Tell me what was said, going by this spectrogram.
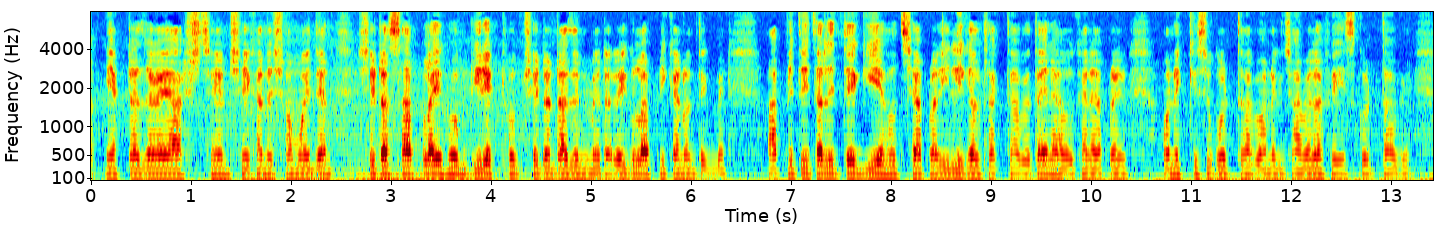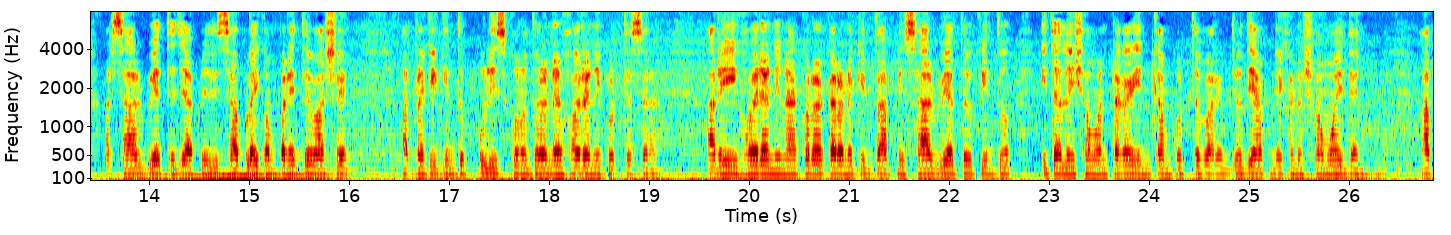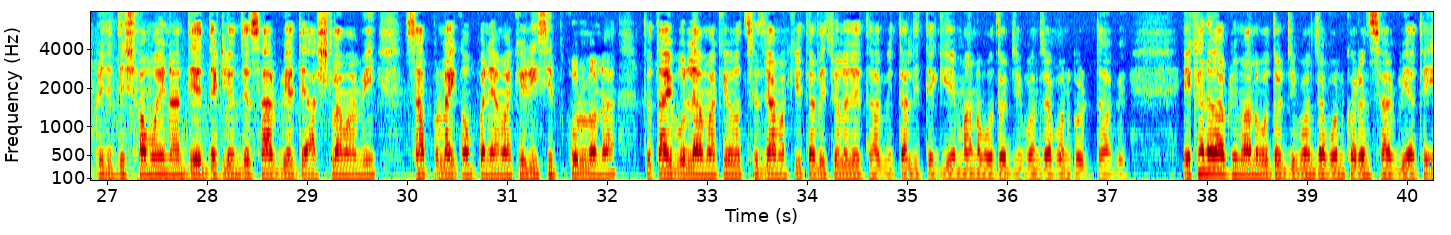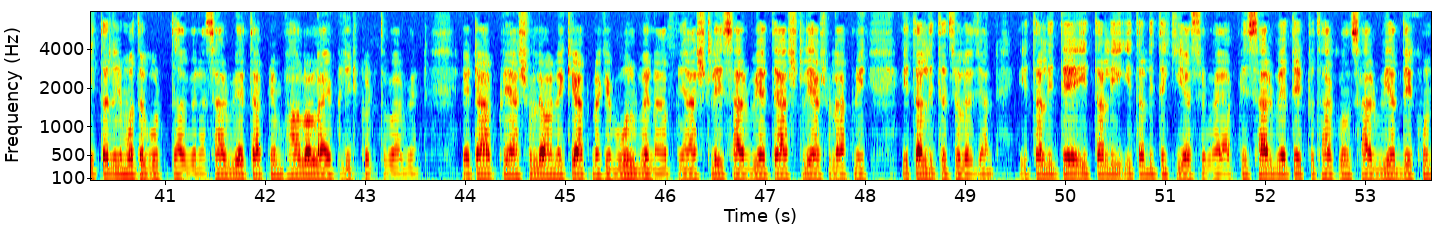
আপনি একটা জায়গায় আসছেন, সেখানে সময় দেন, সেটা সাপ্লাই হোক ডিরেক্ট হোক, সেটা ডাজেন্ট ম্যাটার এগুলো আপনি কেন দেখবেন? আপনি তো ইতালিতে গিয়ে হচ্ছে আপনার ইলিগাল থাকতে হবে, তাই না? ওইখানে আপনার অনেক কিছু করতে হবে, অনেক ঝামেলা ফেস করতে হবে। আর সার্বিয়াতে যে আপনি যদি সাপ্লাই কোম্পানিতেও আসেন আপনাকে কিন্তু পুলিশ কোনো ধরনের হয়রানি করতেছে না। আর এই হয়রানি না করার কারণে কিন্তু আপনি সার্বিয়াতেও কিন্তু ইতালি সমান টাকা ইনকাম করতে পারেন, যদি আপনি এখানে সময় দেন। আপনি যদি সময় না দিয়ে দেখলেন যে সার্বিয়াতে আসলাম আমি সাপ্লাই কোম্পানি আমাকে রিসিভ করল না, তো তাই বলে আমাকে হচ্ছে যে আমাকে ইতালি চলে যেতে হবে। ইতালিতে গিয়ে মানবতর জীবনযাপন করতে হবে। এখানেও আপনি মানবতর জীবনযাপন করেন সার্বিয়াতে, ইতালির মতো করতে হবে না। সার্বিয়াতে আপনি ভালো লাইফ লিড করতে পারবেন। এটা আপনি আসলে অনেকে আপনাকে বলবে না। আপনি আসলেই সার্বিয়াতে আসলেই আসলে আপনি ইতালিতে চলে যান। ইতালিতে, ইতালি, ইতালিতে কি আছে ভাই? আপনি সার্বিয়াতে একটু থাকুন, সার্বিয়া দেখুন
